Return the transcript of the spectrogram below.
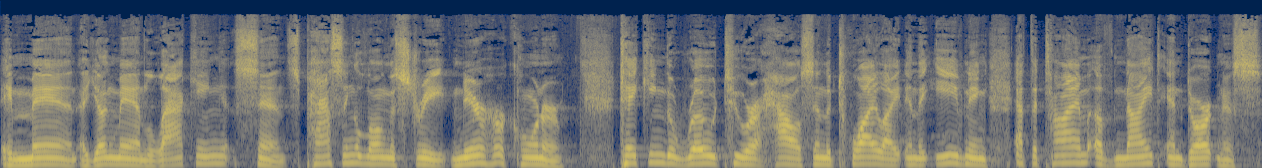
a man, a young man lacking sense, passing along the street near her corner, taking the road to her house in the twilight, in the evening, at the time of night and darkness.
